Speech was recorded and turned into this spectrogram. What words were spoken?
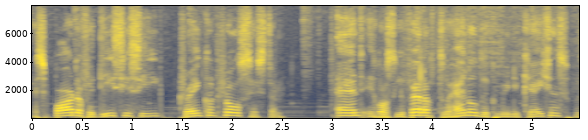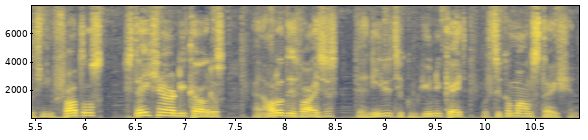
as part of a DCC train control system and it was developed to handle the communications between throttles, stationary decoders and other devices that needed to communicate with the command station.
